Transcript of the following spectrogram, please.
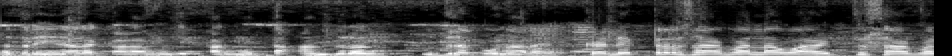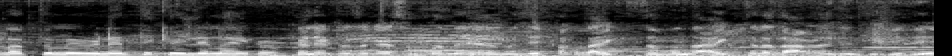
नाहीतर येणाऱ्या काळामध्ये फार मोठं आंदोलन उद्रक होणार आहे. कलेक्टर साहेबाला व आयुक्त साहेबाला तुम्ही विनंती केली नाही का? कलेक्टरचा काय संबंध नाही म्हणजे फक्त आयुक्त संबंध. आयुक्ताला दहा वेळा विनंती केली.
